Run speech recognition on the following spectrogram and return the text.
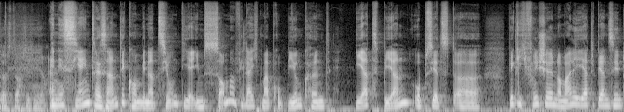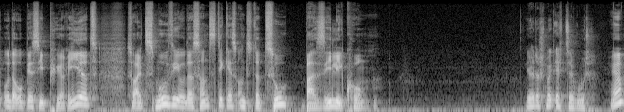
das dachte ich mir. Eine sehr interessante Kombination, die ihr im Sommer vielleicht mal probieren könnt. Erdbeeren, ob es jetzt äh, wirklich frische, normale Erdbeeren sind oder ob ihr sie püriert, so als Smoothie oder sonstiges und dazu Basilikum. Ja, das schmeckt echt sehr gut. Ja,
